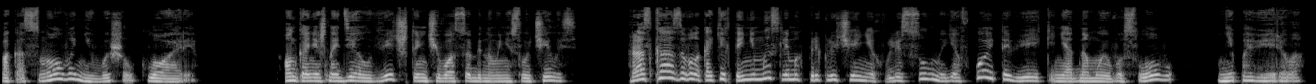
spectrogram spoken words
пока снова не вышел к Луаре. Он, конечно, делал вид, что ничего особенного не случилось. Рассказывал о каких-то немыслимых приключениях в лесу, но я в кои-то веки ни одному его слову не поверила.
